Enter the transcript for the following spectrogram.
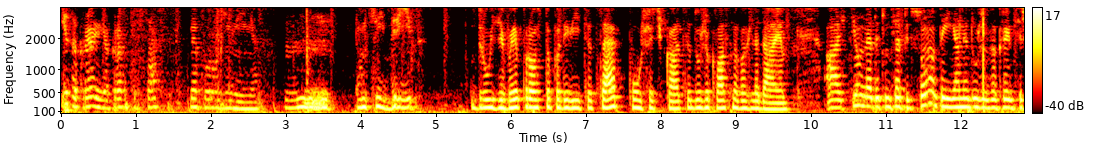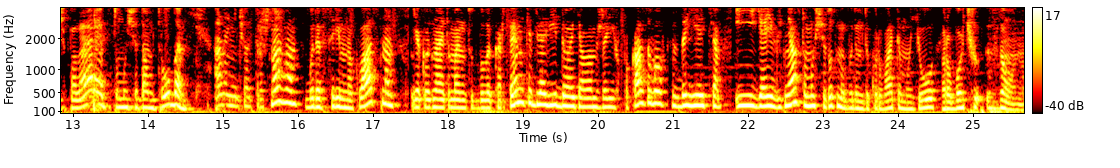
і закрию якраз це все непорозуміння. Там цей дріт. Друзі, ви просто подивіться, це пушечка, це дуже класно виглядає. А стіл не до кінця підсунутий, я не дуже закрив ці шпалери, тому що там труби. Але нічого страшного, буде все рівно класно. Як ви знаєте, у мене тут були картинки для відео, я вам вже їх показував, здається. І я їх зняв, тому що тут ми будемо декорувати мою робочу зону.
